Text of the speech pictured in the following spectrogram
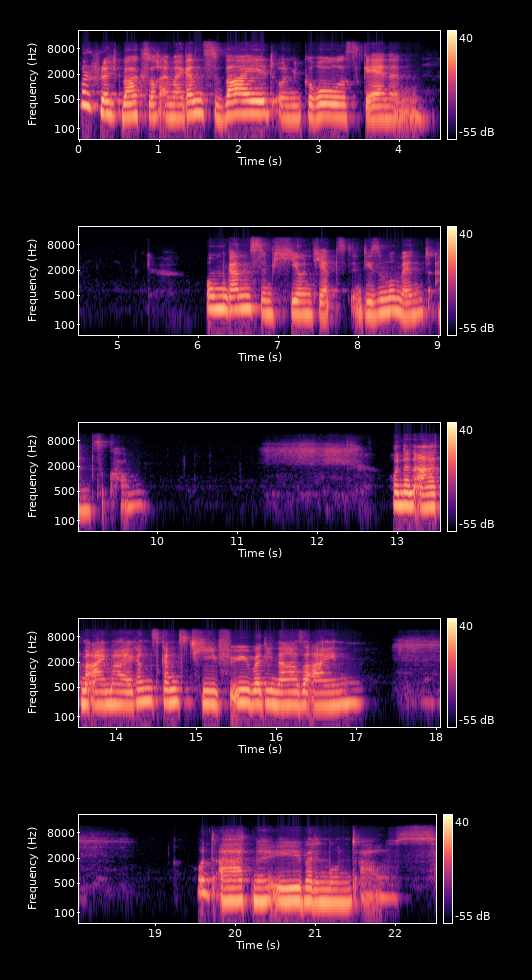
Und vielleicht magst du auch einmal ganz weit und groß gähnen, um ganz im Hier und Jetzt in diesem Moment anzukommen. Und dann atme einmal ganz, ganz tief über die Nase ein und atme über den Mund aus.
